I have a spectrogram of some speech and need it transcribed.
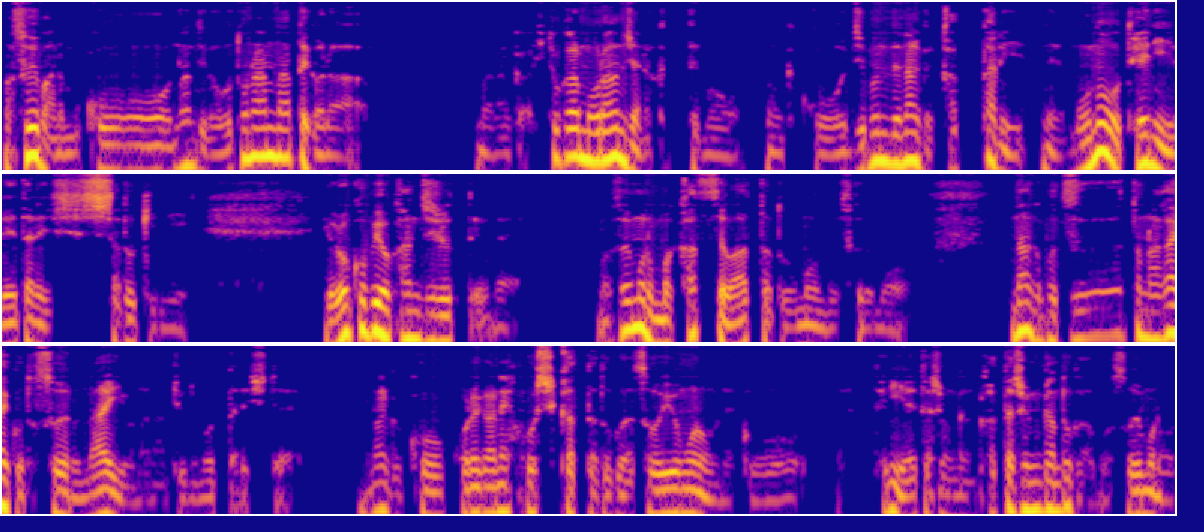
まあそういえばね、もうこう、なんていうか大人になってから、まあなんか人からもらうんじゃなくても、なんかこう自分でなんか買ったり、ね、物を手に入れたりしたときに、喜びを感じるっていうね、まあそういうものもかつてはあったと思うんですけども、なんかもうずーっと長いことそういうのないよな、なんていうふうに思ったりして、なんかこう、これがね、欲しかったところはそういうものをね、こう、手に入れた瞬間、買った瞬間とかもうそういうものを、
